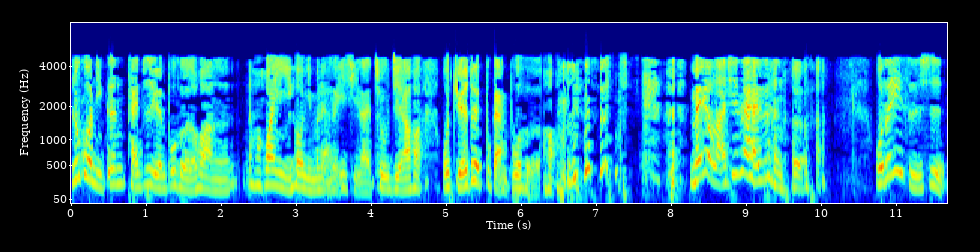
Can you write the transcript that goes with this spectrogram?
如果你跟台智源不合的话呢，那欢迎以后你们两个一起来出家的话，我绝对不敢不合哈。没有啦，现在还是很合。我的意思是，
